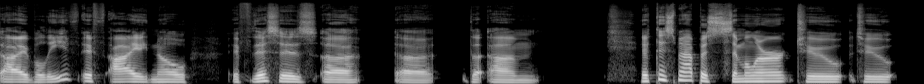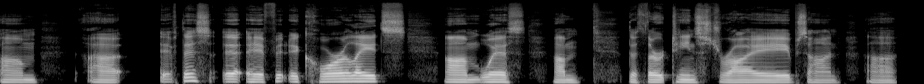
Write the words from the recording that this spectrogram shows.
I believe if I know if this is uh, uh, the um if this map is similar to to um uh if this if it, it correlates um, with um, the 13 stripes on uh,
